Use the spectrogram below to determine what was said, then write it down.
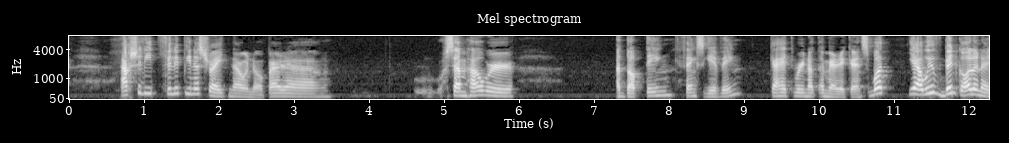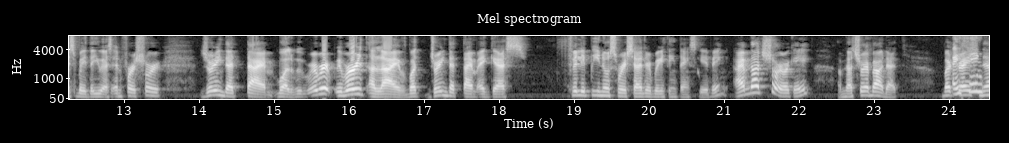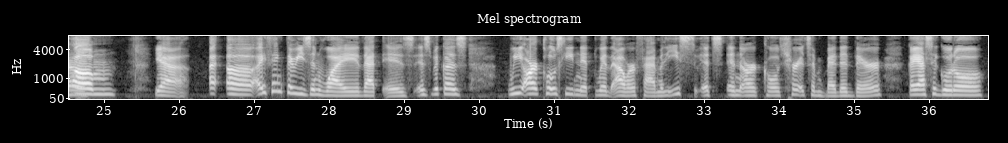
actually, Filipinos right now, no, parang somehow we're adopting Thanksgiving kahit we're not Americans. But yeah, we've been colonized by the US and for sure during that time, well, we, were, we weren't alive, but during that time, I guess Filipinos were celebrating Thanksgiving. I'm not sure, okay? I'm not sure about that. But I right think now, um yeah. I, uh I think the reason why that is is because we are closely knit with our families. It's in our culture, it's embedded there. Kaya siguro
